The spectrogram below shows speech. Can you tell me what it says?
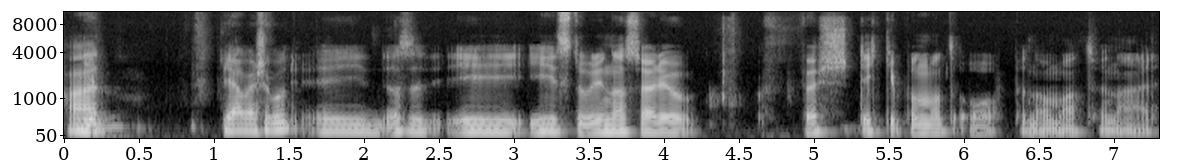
Her, Ja, vær så god. i, altså, i, I historien da, så er det jo først ikke på en måte åpen om at hun er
